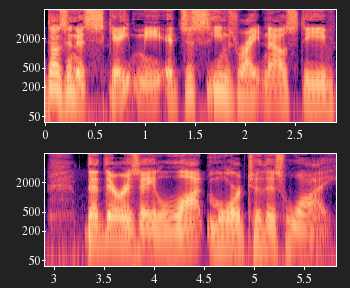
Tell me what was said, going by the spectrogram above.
doesn't escape me. It just seems right now, Steve, that there is a lot more to this why.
